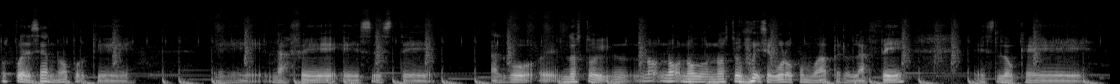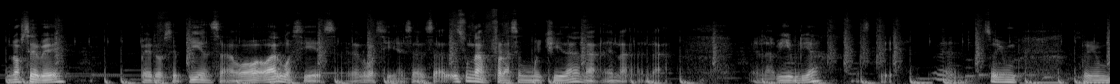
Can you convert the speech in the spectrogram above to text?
pues puede ser, ¿no? Porque eh, la fe es, este, algo, eh, no estoy, no, no, no, no estoy muy seguro cómo va, pero la fe es lo que no se ve, pero se piensa, o algo así es, algo así es. Es, una frase muy chida en la, en la, Biblia. Este, eh, soy, un, soy un,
